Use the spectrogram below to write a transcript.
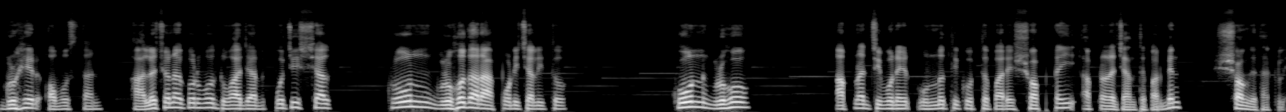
গ্রহের অবস্থান। আলোচনা করব দু হাজার পঁচিশ সাল কোন গ্রহ দ্বারা পরিচালিত কোন গ্রহ আপনার জীবনের উন্নতি করতে পারে সবটাই আপনারা জানতে পারবেন সঙ্গে থাকলে।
